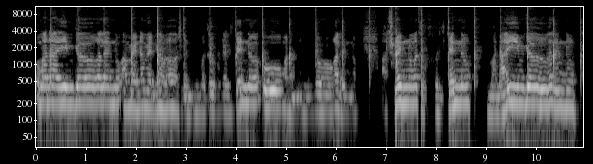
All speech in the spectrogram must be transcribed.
manayim garalenu. Amen, amen. Ashrenu matov chelkenu, manayim garalenu. Ashrenu matov chelkenu, manayim garalenu.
